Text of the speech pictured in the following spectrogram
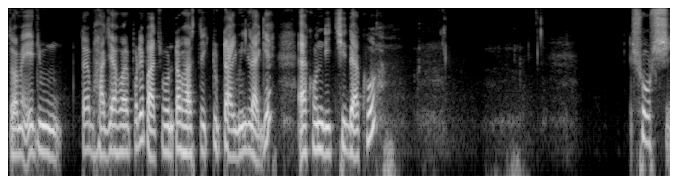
তো আমি এটা ভাজা হওয়ার পরে পাঁচ ফোড়নটা ভাজতে একটু টাইমই লাগে। এখন দিচ্ছি দেখো সর্ষে।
